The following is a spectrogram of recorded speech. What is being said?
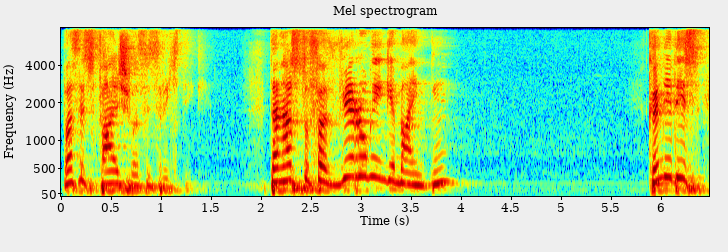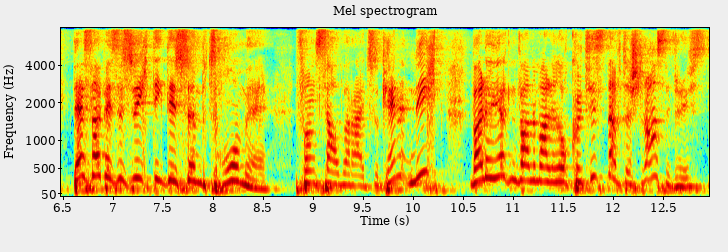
Was ist falsch, was ist richtig. Dann hast du Verwirrung in Gemeinden. Könnt ihr dies, deshalb ist es wichtig, die Symptome von Zauberei zu kennen. Nicht, weil du irgendwann mal einen Okkultisten auf der Straße triffst.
